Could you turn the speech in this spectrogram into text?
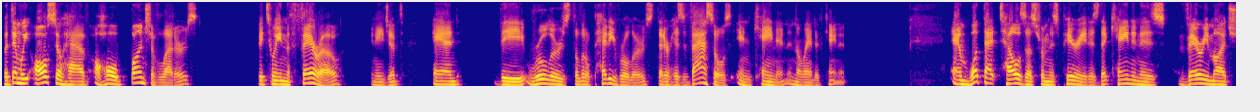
but then we also have a whole bunch of letters between the Pharaoh in Egypt and the rulers, the little petty rulers that are his vassals in Canaan, in the land of Canaan. And what that tells us from this period is that Canaan is very much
